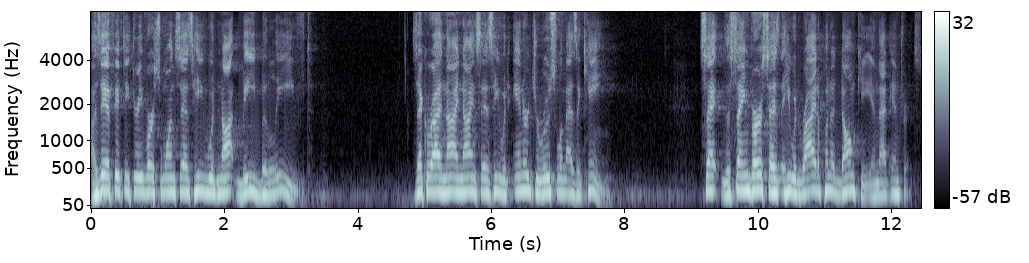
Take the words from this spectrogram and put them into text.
Isaiah 53, verse 1 says he would not be believed. Zechariah 9, 9 says he would enter Jerusalem as a king. The same verse says that he would ride upon a donkey in that entrance.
